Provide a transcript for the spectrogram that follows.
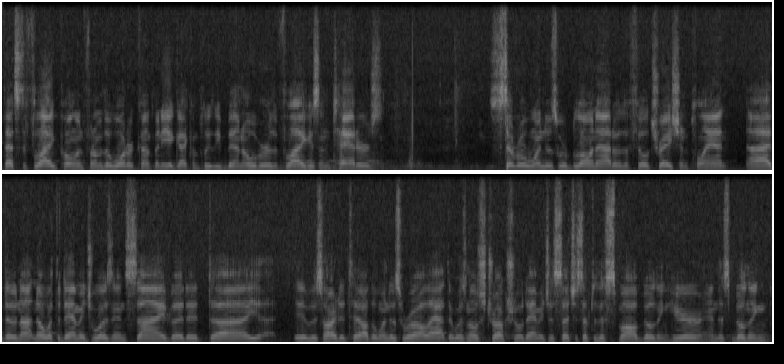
That's the flagpole in front of the water company. It got completely bent over. The flag is in tatters. Several windows were blown out of the filtration plant. Uh, I do not know what the damage was inside, but it, uh, it was hard to tell. The windows were all out. There was no structural damage as such except to this small building here and this building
